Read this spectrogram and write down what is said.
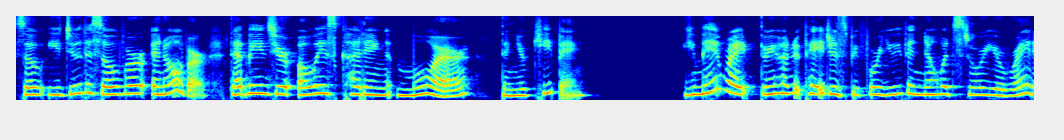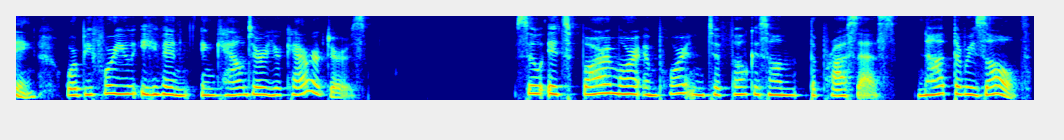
So you do this over and over. That means you're always cutting more than you're keeping. You may write 300 pages before you even know what story you're writing or before you even encounter your characters. So it's far more important to focus on the process, not the result.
